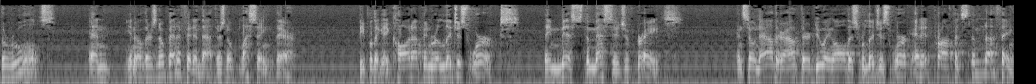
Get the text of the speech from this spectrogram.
the rules. And, you know, there's no benefit in that. There's no blessing there. People that get caught up in religious works, they miss the message of grace. And so now they're out there doing all this religious work and it profits them nothing.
